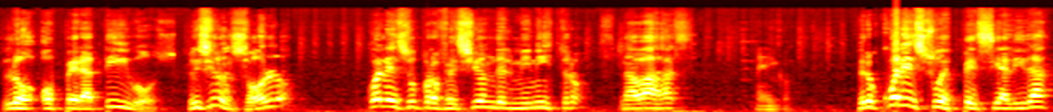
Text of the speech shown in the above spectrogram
los operativos. ¿Lo hicieron solo? ¿Cuál es su profesión del ministro Navajas? Médico. Pero ¿cuál es su especialidad?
